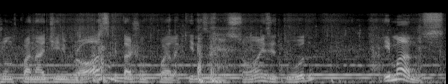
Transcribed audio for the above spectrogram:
junto com a Nadine Ross, que tá junto com ela aqui nas missões e tudo. E, manos,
